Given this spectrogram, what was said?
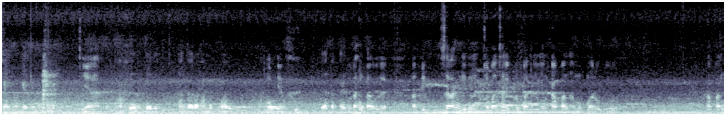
Zaman dari mana ya akhir dari antara Amuk atau- Mungkin. ya? Terkait kurang tahu saya. Tapi sekarang gini coba cari perbandingan kapan Amuk Marugul kapan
